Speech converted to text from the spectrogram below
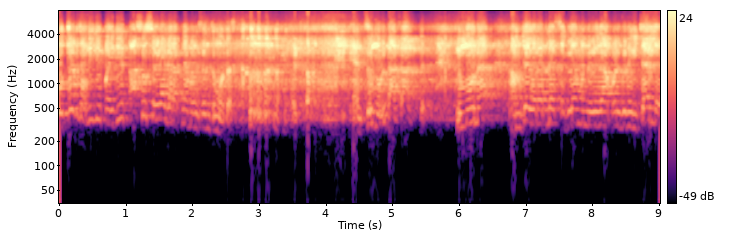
बोथट झालेली पाहिजेत असं सगळ्या घरातल्या माणसांचं मत असतं. त्यांचं मत असं असतं. मोना आमच्या घरातल्या सगळ्या मंडळीला आपण जर विचारलं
